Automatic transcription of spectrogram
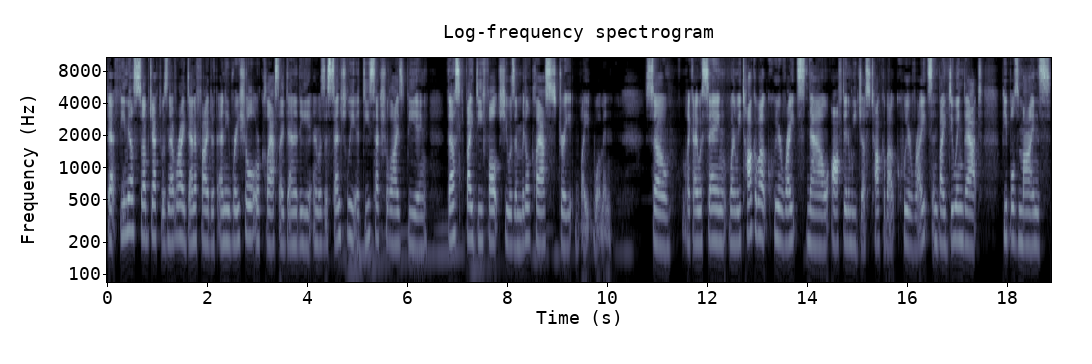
That female subject was never identified with any racial or class identity and was essentially a desexualized being. Thus, by default, she was a middle class, straight white woman. So, like I was saying, when we talk about queer rights now, often we just talk about queer rights. And by doing that, people's minds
